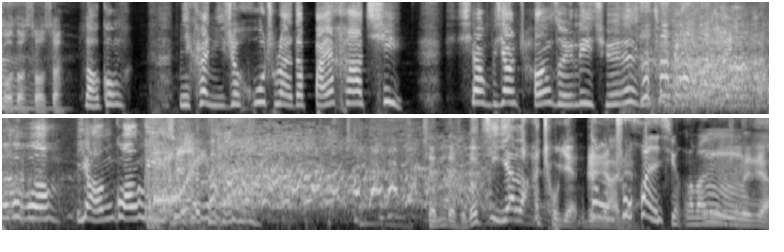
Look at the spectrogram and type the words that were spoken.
哆哆嗦嗦，老公，你看你这呼出来的白哈气，像不像长嘴利群？不不不，阳光利群。真的是都戒烟了还抽烟，这动是出唤醒了吗？这就是嗯，是。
